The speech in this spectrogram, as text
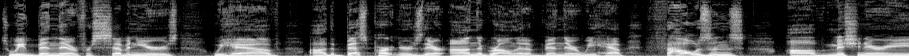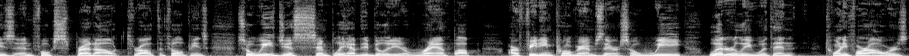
So we've been there for seven years. We have uh, the best partners there on the ground that have been there. We have thousands of missionaries and folks spread out throughout the Philippines. So we just simply have the ability to ramp up our feeding programs there. So we literally within 24 hours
